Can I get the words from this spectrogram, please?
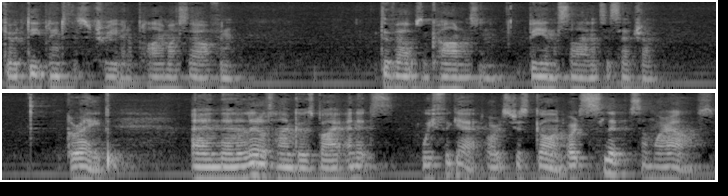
go deeply into this retreat and apply myself and develop some calmness and be in the silence, etc. Great. And then a little time goes by and it's we forget, or it's just gone, or it's slipped somewhere else.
